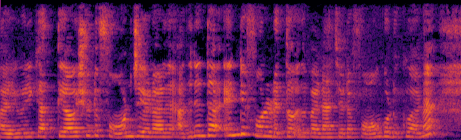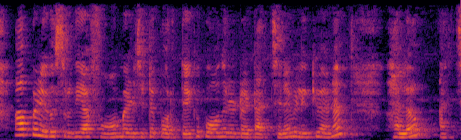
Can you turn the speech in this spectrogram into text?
അയ്യോ എനിക്ക് അത്യാവശ്യമായിട്ട് ഫോൺ ചെയ്യണമായിരുന്നു. അതിനെന്താ എന്റെ ഫോൺ എടുത്തോ എന്ന് പറഞ്ഞ അച്ഛന്റെ ഫോൺ കൊടുക്കുവാണ്. അപ്പോഴേക്കും ശ്രുതി ആ ഫോൺ മേടിച്ചിട്ട് പുറത്തേക്ക് പോകുന്നുണ്ട് കേട്ടോ. അച്ഛനെ വിളിക്കുവാണ്. ഹലോ അച്ഛ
